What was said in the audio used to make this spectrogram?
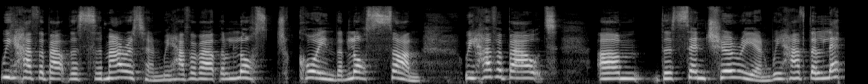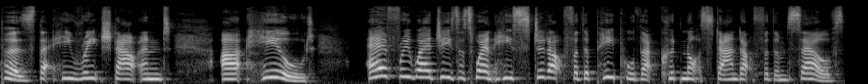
We have about the Samaritan, we have about the lost coin, the lost son, we have about um, the centurion, we have the lepers that he reached out and uh, healed. Everywhere Jesus went, he stood up for the people that could not stand up for themselves.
